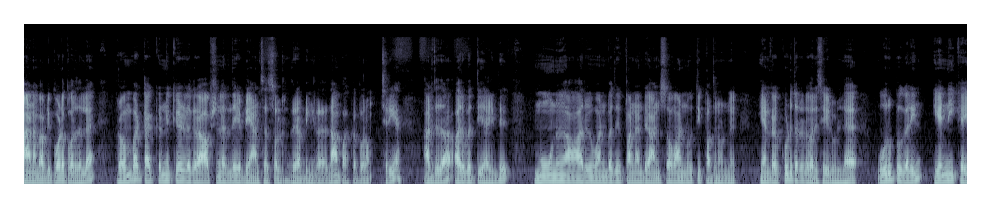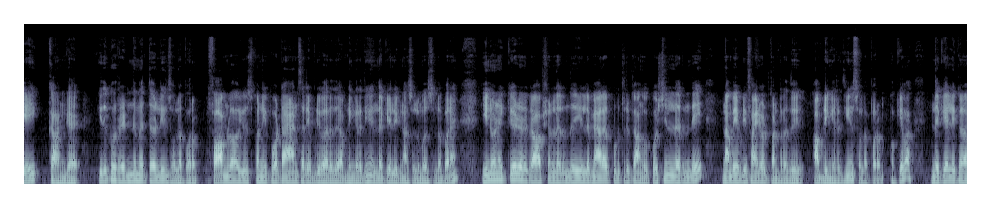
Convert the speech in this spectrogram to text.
ஆனால் நம்ம அப்படி போட போகிறதில்ல ரொம்ப டக்குன்னு கீழே இருக்கிற ஆப்ஷன்லேருந்து எப்படி ஆன்சர் சொல்கிறது அப்படிங்கிறத தான் பார்க்க போகிறோம் சரியா? அடுத்ததாக அறுபத்தி ஐந்து மூணு ஆறு ஒன்பது பன்னெண்டு அன்சோவா நூற்றி பதினொன்று என்ற கூட்டுத்தொடர் வரிசையில் உள்ள உறுப்புகளின் எண்ணிக்கையை காண்க. இதுக்கு ஒரு ரெண்டு மெத்தட்லையும் சொல்ல போகிறோம் ஃபார்முலா யூஸ் பண்ணி போட்டால் ஆன்சர் எப்படி வருது அப்படிங்கிறதையும் இந்த கேள்விக்கு நான் சொல்லும்போது சொல்ல போகிறேன் இன்னொன்று கீழே இருக்கிற ஆப்ஷன்லேருந்து இல்லை மேலே கொடுத்துருக்காங்க கொஷின்லேருந்தே நம்ம எப்படி ஃபைண்ட் அவுட் பண்ணுறது அப்படிங்கிறதையும் சொல்ல போகிறோம் ஓகேவா இந்த கேள்விக்கான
